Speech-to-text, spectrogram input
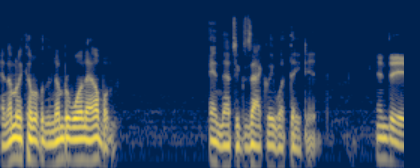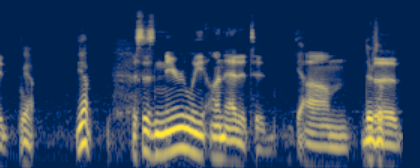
And I'm going to come up with a number one album. And that's exactly what they did. Indeed. Yep. Yep. This is nearly unedited. Yeah. Um, There's the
